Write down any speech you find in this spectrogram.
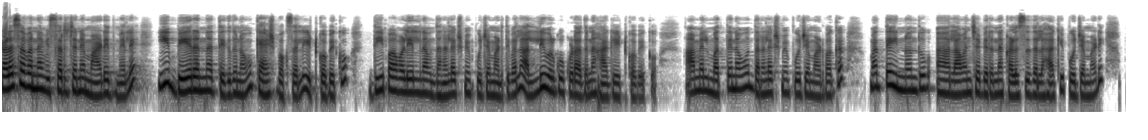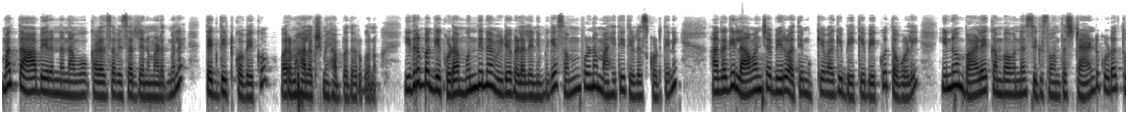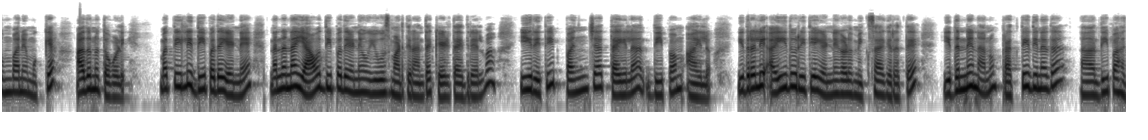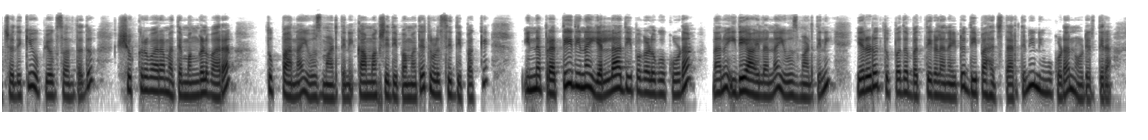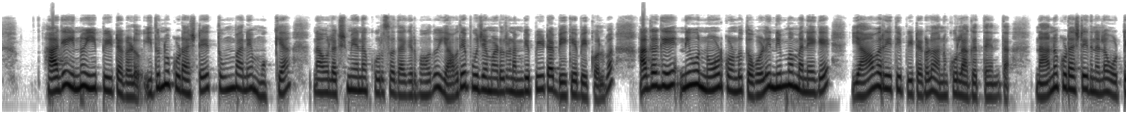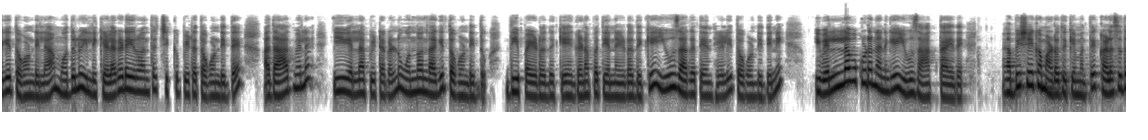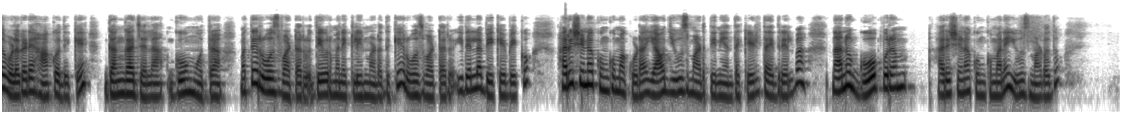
ಕಳಸವನ್ನ ವಿಸರ್ಜನೆ ಮಾಡಿದ ಮೇಲೆ ಈ ಬೇರನ್ನ ತೆಗೆದು ನಾವು ಕ್ಯಾಶ್ ಬಾಕ್ಸ್ ಅಲ್ಲಿ ಇಟ್ಕೋಬೇಕು. ದೀಪಾವಳಿಯಲ್ಲಿ ನಾವು ಧನಲಕ್ಷ್ಮಿ ಪೂಜೆ ಮಾಡ್ತೀವಲ್ಲ, ಅಲ್ಲಿವರೆಗೂ ಕೂಡ ಅದನ್ನ ಹಾಗೆ ಇಟ್ಕೋಬೇಕು. ಆಮೇಲೆ ಮತ್ತೆ ನಾವು ಧನಲಕ್ಷ್ಮಿ ಪೂಜೆ ಮಾಡುವಾಗ ಮತ್ತೆ ಇನ್ನೊಂದು ಲಾವಂಚ ಬೇರನ್ನ ಕಳಸದಲ್ಲಿ ಹಾಕಿ ಪೂಜೆ ಮಾಡಿ, ಮತ್ತೆ ಆ ಬೇರನ್ನ ನಾವು ಕಳಸ ವಿಸರ್ಜನೆ ಮಾಡಿದ್ಮೇಲೆ ತೆಗೆದಿಟ್ಕೋಬೇಕು ವರಮಹಾಲಕ್ಷ್ಮಿ ಹಬ್ಬದವರೆಗೂ ಇದ್ರ ಬಗ್ಗೆ ಕೂಡ ಮುಂದಿನ ವಿಡಿಯೋಗಳಲ್ಲಿ ನಿಮಗೆ ಸಂಪೂರ್ಣ ಮಾಹಿತಿ ತಿಳಿಸ್ಕೊಡ್ತೀನಿ ಹಾಗಾಗಿ ಲಾವಂಚ ಬೇರು ಅತಿ ಮುಖ್ಯವಾಗಿ ಬೇಕೇ ಬೇಕು, ತಗೊಳ್ಳಿ ಇನ್ನು ಬಾಳೆ ಕಂಬವನ್ನ ಸಿಗಿಸುವಂತ ಸ್ಟ್ಯಾಂಡ್ ಕೂಡ ತುಂಬಾನೇ ಮುಖ್ಯ. ಅದನ್ನು ತಗೊಳ್ಳಿ. ಮತ್ತೆ ಇಲ್ಲಿ ದೀಪದ ಎಣ್ಣೆ. ನನ್ನನ್ನ ಯಾವ ದೀಪದ ಎಣ್ಣೆ ಯೂಸ್ ಮಾಡ್ತೀರಾ ಅಂತ ಕೇಳ್ತಾ ಇದ್ರಿ ಅಲ್ವಾ? ಈ ರೀತಿ ಪಂಚ ತೈಲ ದೀಪಂ ಆಯಿಲ್. ಇದರಲ್ಲಿ ಐದು ರೀತಿಯ ಎಣ್ಣೆಗಳು ಮಿಕ್ಸ್ ಆಗಿರುತ್ತೆ. ಇದನ್ನೇ ನಾನು ಪ್ರತಿದಿನದ ದೀಪ ಹಚ್ಚೋದಕ್ಕೆ ಉಪಯೋಗಿಸುವಂಥದ್ದು. ಶುಕ್ರವಾರ ಮತ್ತೆ ಮಂಗಳವಾರ ತುಪ್ಪನ ಯೂಸ್ ಮಾಡ್ತೀನಿ. ಕಾಮಾಕ್ಷಿ ದೀಪ ಮತ್ತೆ ತುಳಸಿ ದೀಪಕ್ಕೆ. ಇನ್ನು ಪ್ರತಿದಿನ ಎಲ್ಲಾ ದೀಪಗಳಿಗೂ ಕೂಡ ನಾನು ಇದೇ ಆಯಿಲ್ ಅನ್ನ ಯೂಸ್ ಮಾಡ್ತೀನಿ. ಎರಡು ತುಪ್ಪದ ಬತ್ತಿಗಳನ್ನ ಇಟ್ಟು ದೀಪ ಹಚ್ತಾ ಇರ್ತೀನಿ. ನೀವು ಕೂಡ ನೋಡಿರ್ತೀರ. ಹಾಗೆ ಇನ್ನು ಈ ಪೀಠಗಳು, ಇದನ್ನು ಕೂಡ ಅಷ್ಟೇ ತುಂಬಾನೇ ಮುಖ್ಯ. ನಾವು ಲಕ್ಷ್ಮಿಯನ್ನ ಕೂರಿಸೋದಾಗಿರಬಹುದು, ಯಾವುದೇ ಪೂಜೆ ಮಾಡಿದ್ರು ನಮಗೆ ಪೀಠ ಬೇಕೇ ಬೇಕು ಅಲ್ವಾ? ಹಾಗಾಗಿ ನೀವು ನೋಡ್ಕೊಂಡು ತಗೊಳ್ಳಿ, ನಿಮ್ಮ ಮನೆಗೆ ಯಾವ ರೀತಿ ಪೀಠಗಳು ಅನುಕೂಲ ಆಗುತ್ತೆ ಅಂತ. ನಾನು ಕೂಡ ಅಷ್ಟೇ ಇದನ್ನೆಲ್ಲ ಒಟ್ಟಿಗೆ ತಗೊಂಡಿಲ್ಲ. ಮೊದಲು ಇಲ್ಲಿ ಕೆಳಗಡೆ ಇರುವಂತ ಚಿಕ್ಕ ಪೀಠ ತಗೊಂಡಿದ್ದೆ. ಅದಾದ್ಮೇಲೆ ಈ ಎಲ್ಲಾ ಪೀಠಗಳನ್ನ ಒಂದೊಂದಾಗಿ ತಗೊಂಡಿದ್ದು. ದೀಪ ಇಡೋದಕ್ಕೆ, ಗಣಪತಿಯನ್ನ ಇಡೋದಕ್ಕೆ ಯೂಸ್ ಆಗುತ್ತೆ ಅಂತ ಹೇಳಿ ತಗೊಂಡಿದ್ದೀನಿ. ಇವೆಲ್ಲವೂ ಕೂಡ ನನಗೆ ಯೂಸ್ ಆಗ್ತಾ ಇದೆ. ಅಭಿಷೇಕ ಮಾಡೋದಕ್ಕೆ ಮತ್ತೆ ಕಳಸದ ಒಳಗಡೆ ಹಾಕೋದಕ್ಕೆ ಗಂಗಾ ಜಲ, ಗೋಮೂತ್ರ ಮತ್ತೆ ರೋಸ್ ವಾಟರ್ ದೇವ್ರ ಮನೆ ಕ್ಲೀನ್ ಮಾಡೋದಕ್ಕೆ ರೋಸ್ ವಾಟರ್ ಇದೆಲ್ಲ ಬೇಕೇ ಬೇಕು. ಹರಿಶಿಣ ಕುಂಕುಮ ಕೂಡ ಯಾವ್ದು ಯೂಸ್ ಮಾಡ್ತೀನಿ ಅಂತ ಕೇಳ್ತಾ ಇದ್ರಿ ಅಲ್ವಾ? ನಾನು ಗೋಪುರಂ ಹರಿಶಿಣ ಕುಂಕುಮನೇ ಯೂಸ್ ಮಾಡೋದು.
